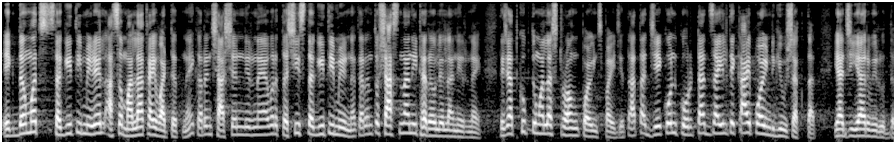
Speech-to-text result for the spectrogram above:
एकदमच स्थगिती मिळेल असं मला काही वाटत नाही कारण शासन निर्णयावर तशी स्थगिती मिळणं कारण तो शासनाने ठरवलेला निर्णय. त्याच्यात खूप तुम्हाला स्ट्रॉंग पॉईंट्स पाहिजेत. आता जे कोण कोर्टात जाईल ते काय पॉईंट घेऊ शकतात या जी आर विरुद्ध?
